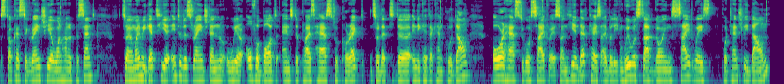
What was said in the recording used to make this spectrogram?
stochastic range here 100%. So and when we get here into this range, then we are overbought and the price has to correct so that the indicator can cool down or has to go sideways. So and here in that case, I believe we will start going sideways, potentially down,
